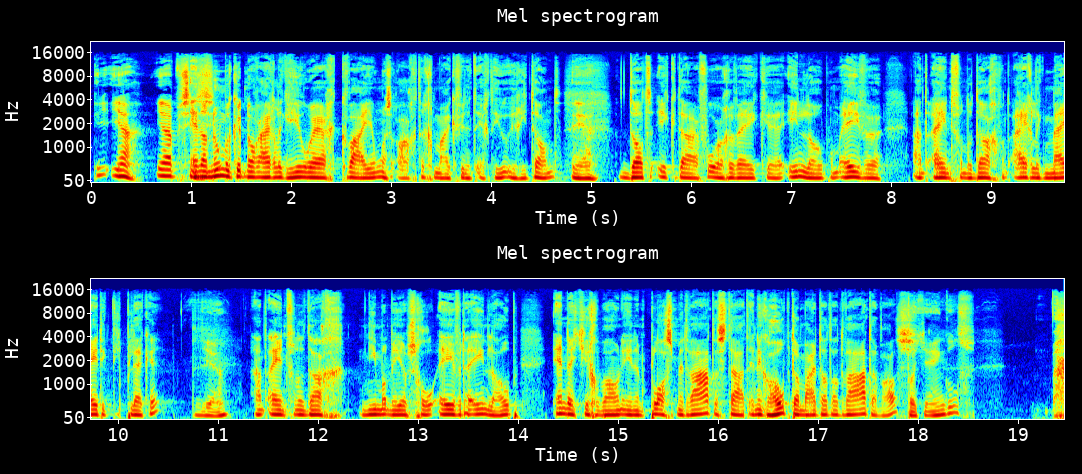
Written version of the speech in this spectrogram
Ja, ja, precies. En dan noem ik het nog eigenlijk heel erg qua jongensachtig, maar ik vind het echt heel irritant Ja. dat ik daar vorige week eh, inloop om even aan het eind van de dag, want eigenlijk mijd ik die plekken, Ja. aan het eind van de dag niemand meer op school even daarin loop en dat je gewoon in een plas met water staat. En ik hoop dan maar dat dat water was. Tot je enkels.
